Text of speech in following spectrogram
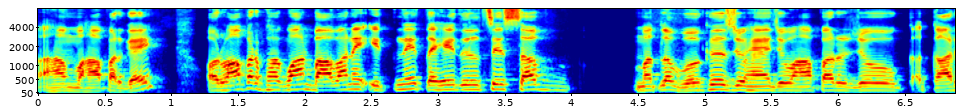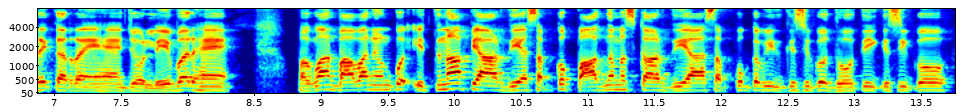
हम वहाँ पर गए और वहाँ पर भगवान बाबा ने इतने तहे दिल से सब मतलब वर्कर्स जो हैं, जो वहाँ पर जो कार्य कर रहे हैं, जो लेबर हैं, भगवान बाबा ने उनको इतना प्यार दिया, सबको पाद नमस्कार दिया, सबको कभी किसी को धोती, किसी को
